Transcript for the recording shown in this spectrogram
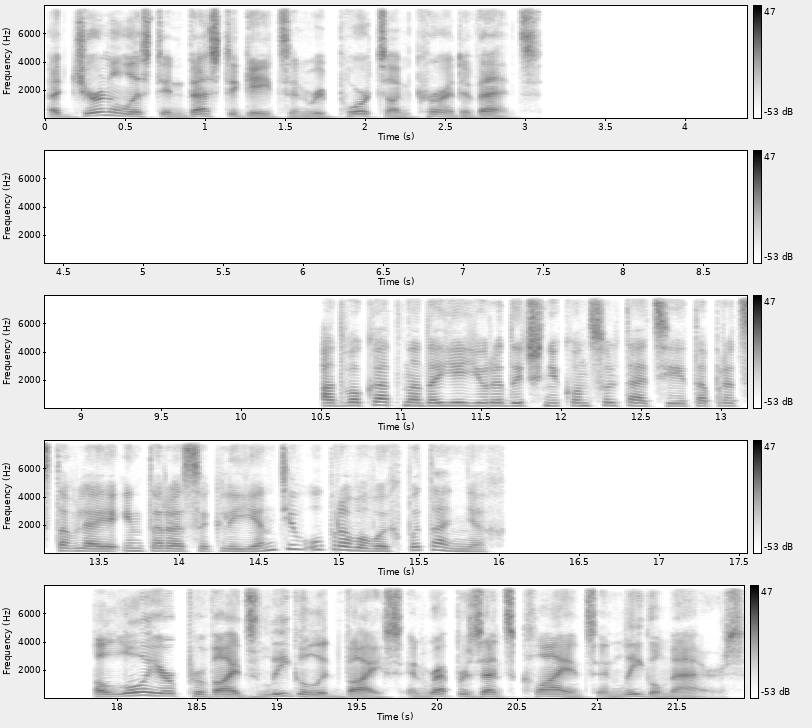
A journalist investigates and reports on current events. Адвокат надає юридичні консультації та представляє інтереси клієнтів у правових питаннях. A lawyer provides legal advice and represents clients in legal matters.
